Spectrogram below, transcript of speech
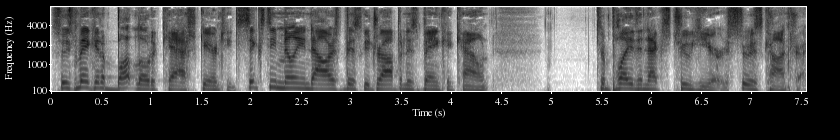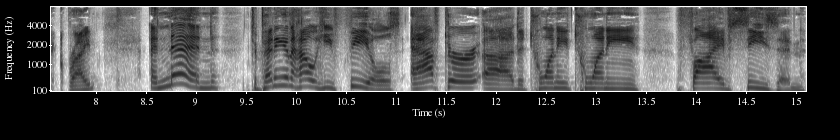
So he's making a buttload of cash guaranteed. $60 million basically dropping his bank account to play the next two years through his contract, right? And then, depending on how he feels after uh, the 2025 season,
